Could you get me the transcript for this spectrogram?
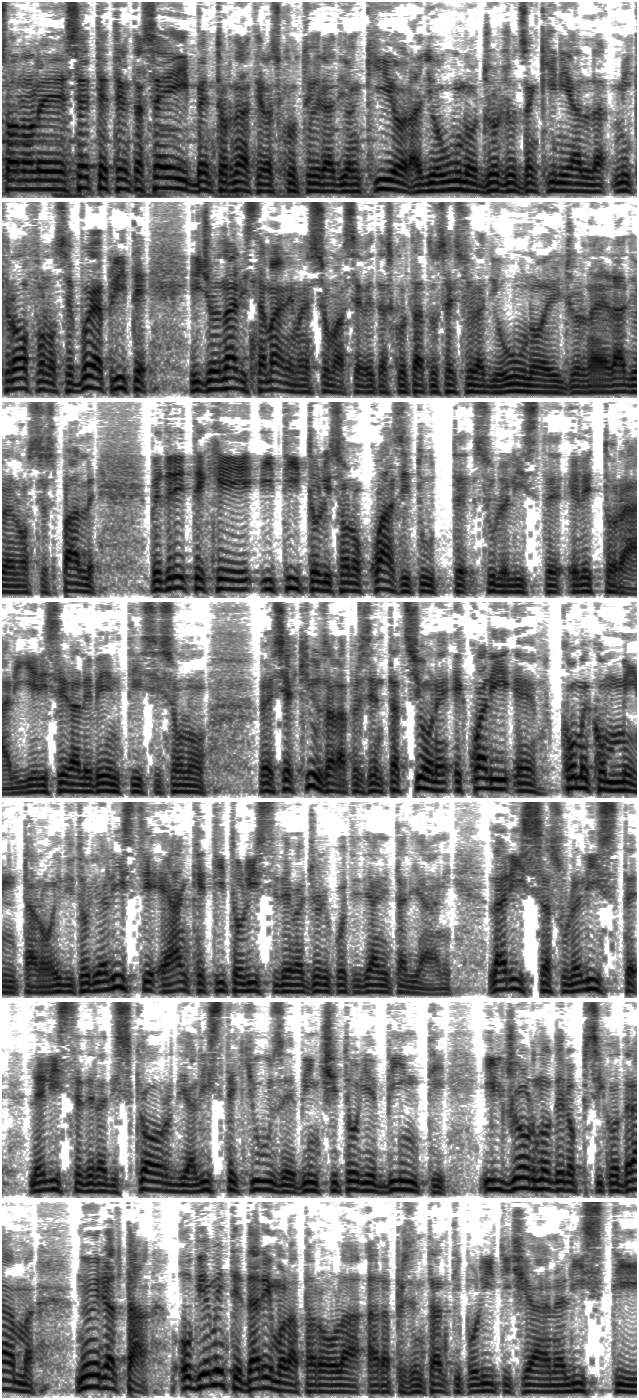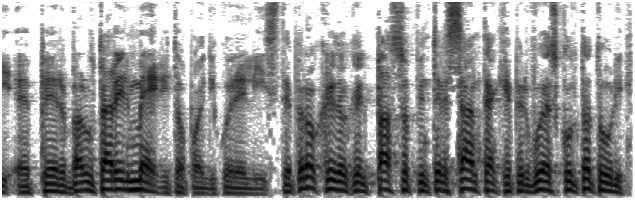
Sono le 7.36, bentornati all'ascolto di Radio Anch'io, Radio 1, Giorgio Zanchini al microfono. Se voi aprite i giornali stamani, ma insomma se avete ascoltato Sei su Radio 1 e il giornale radio alle nostre spalle, vedrete che i titoli sono quasi tutte sulle liste elettorali. Ieri sera alle 20 si, sono, eh, si è chiusa la presentazione e quali, eh, come commentano editorialisti e anche titolisti dei maggiori quotidiani italiani. La rissa sulle liste, le liste della discordia, liste chiuse, vincitori e vinti, il giorno dello psicodramma. Noi in realtà Ovviamente daremo la parola a rappresentanti politici, a analisti eh, per valutare il merito poi di quelle liste, però credo che il passo più interessante anche per voi ascoltatori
